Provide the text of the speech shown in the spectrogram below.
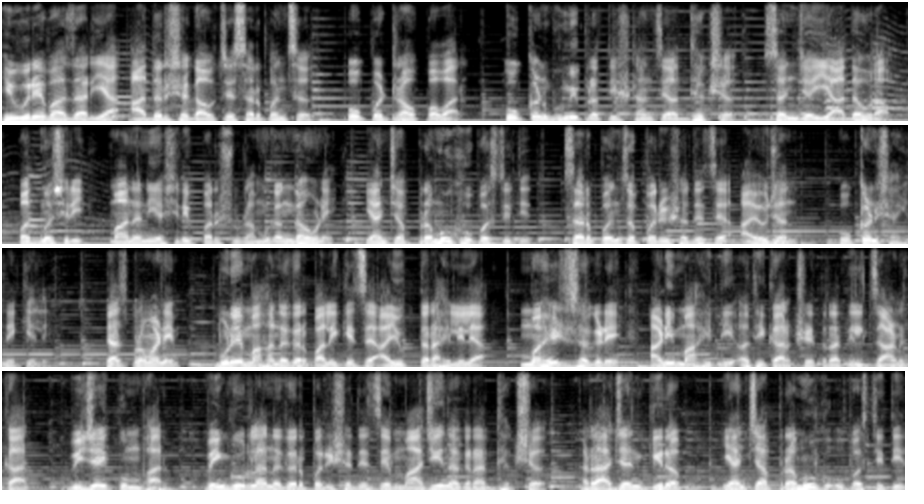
हिवरे बाजार या आदर्श गावचे सरपंच पोपटराव पवार कोकणभूमी प्रतिष्ठानचे अध्यक्ष संजय यादवराव पद्मश्री माननीय श्री परशुराम गंगावणे यांच्या प्रमुख उपस्थितीत सरपंच परिषदेचे आयोजन कोकणशाहीने केले. त्याचप्रमाणे पुणे महानगरपालिकेचे आयुक्त राहिलेल्या महेश झगडे आणि माहिती अधिकार क्षेत्रातील जाणकार विजय कुंभार वेंगुर्ला नगर परिषदेचे माजी नगराध्यक्ष राजन गिरप यांच्या प्रमुख उपस्थितीत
